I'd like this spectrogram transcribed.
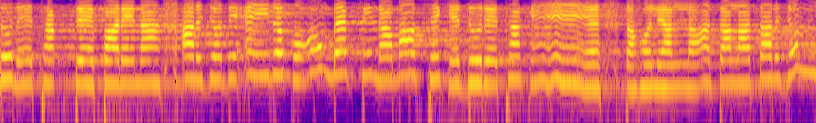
দূরে থাকতে পারে না। আর যদি এই রকম ব্যক্তি নামাজ থেকে দূরে থাকে, তাহলে আল্লাহ তালা তার জন্য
